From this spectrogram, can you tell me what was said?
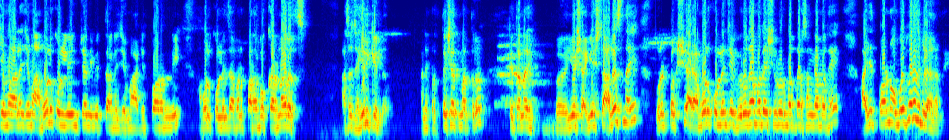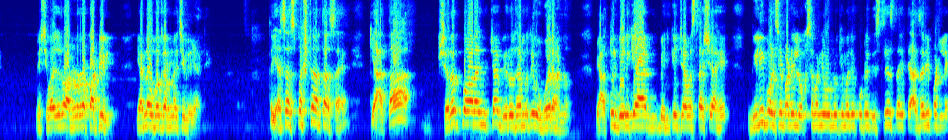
केव्हा आलं? जेव्हा अमोल कोल्हेंच्या निमित्ताने जेव्हा अजित पवारांनी अमोल कोल्हेंचा आपण पराभव करणारच असं जाहीर केलं. आणि प्रत्यक्षात मात्र ते त्यांना यश यश तर आलंच नाही उलट पक्षी अमोल कोल्हेंच्या विरोधामध्ये शिरूर मतदारसंघामध्ये अजित पवारांना उमेदवारच मिळाला नाही. म्हणजे शिवाजीराव आढळराव पाटील यांना उभं करण्याची वेळ आली. तर याचा स्पष्ट अर्थ असा आहे की आता शरद पवारांच्या विरोधामध्ये उभं राहणं अतुल बेनके बेनकेंची अवस्था अशी आहे. दिलीप वळसे पाटील लोकसभा निवडणुकीमध्ये कुठे दिसलेच नाही ते आजारी पडले.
